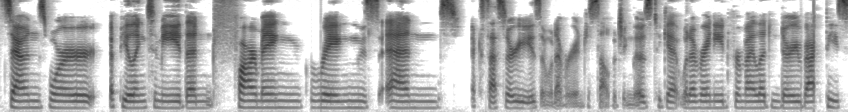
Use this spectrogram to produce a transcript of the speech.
sounds more appealing to me than farming rings and accessories and whatever and just salvaging those to get whatever I need for my legendary back piece.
